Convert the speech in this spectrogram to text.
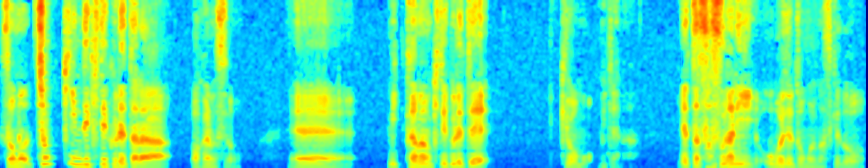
その直近で来てくれたらわかりますよ。えー、3日目も来てくれて、今日も、みたいな。やったらさすがに覚えてると思いますけど、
